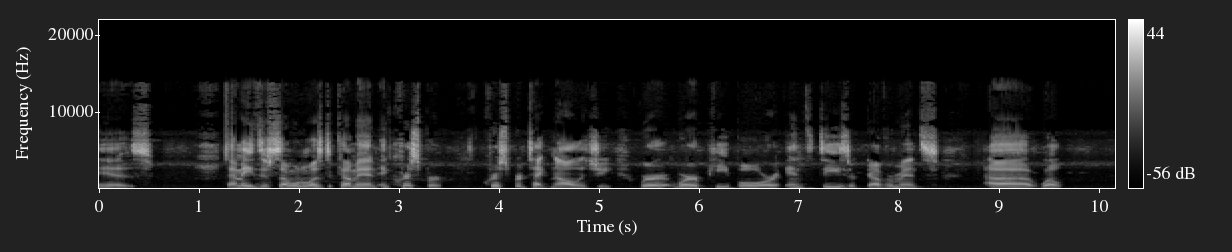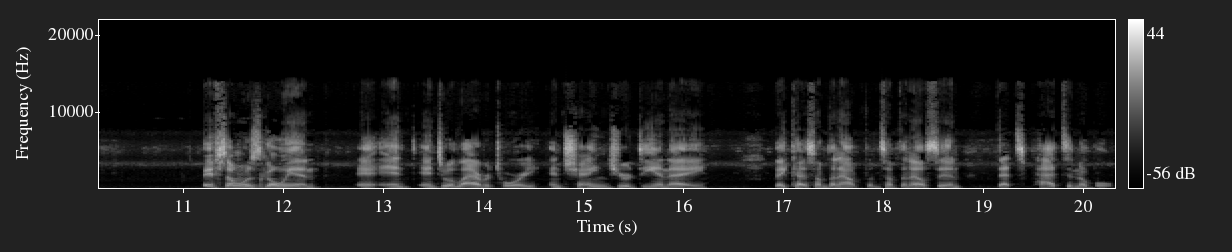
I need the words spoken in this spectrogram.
is. That means if someone was to come in and CRISPR, CRISPR technology, where where people or entities or governments, uh, well, if someone was to go in and, and into a laboratory and change your DNA, they cut something out, put something else in that's patentable.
